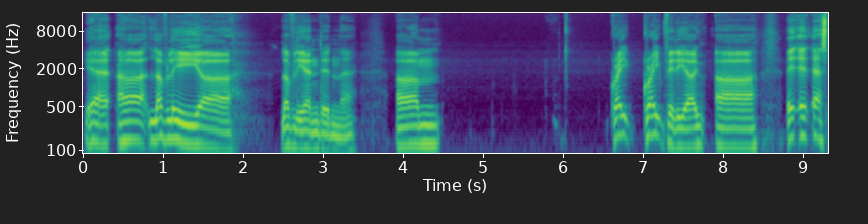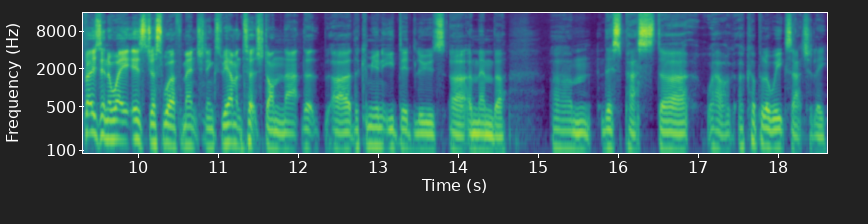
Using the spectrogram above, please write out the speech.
Yeah, uh, lovely, uh, lovely ending there. Um, great, great video. Uh, it, it, I suppose in a way it is just worth mentioning because we haven't touched on that that uh, the community did lose uh, a member um, this past uh, well a couple of weeks actually,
